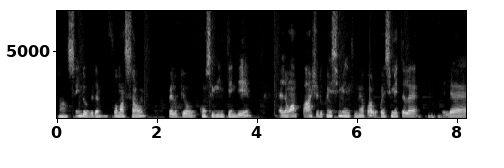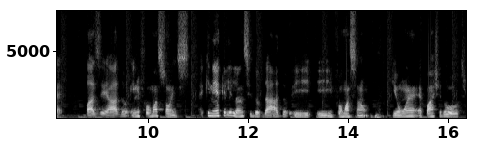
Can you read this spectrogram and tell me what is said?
Não, sem dúvida. Informação, pelo que eu consegui entender, ela é uma parte do conhecimento. Né? O conhecimento ele é, ele é baseado em informações. É que nem aquele lance do dado e, e informação, que um é, é parte do outro.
